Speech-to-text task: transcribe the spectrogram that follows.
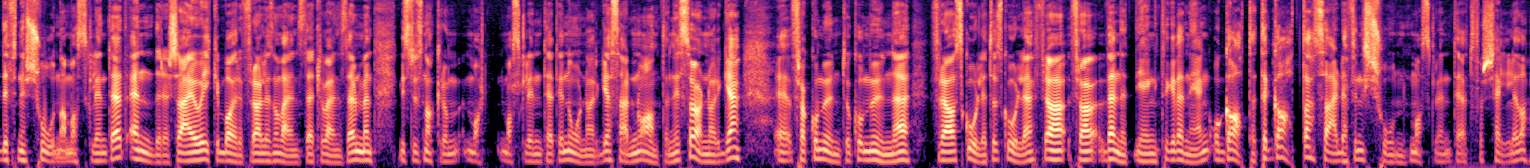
definisjonen av maskulinitet endrer seg jo ikke bare fra liksom verdensdel til verdensdel, men hvis du snakker om ma maskulinitet i Nord-Norge, så er det noe annet enn i Sør-Norge. Eh, fra kommune til kommune, fra skole til skole, fra, fra vennegjeng til vennegjeng og gate til gate, så er definisjonen på maskulinitet forskjellig. da.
